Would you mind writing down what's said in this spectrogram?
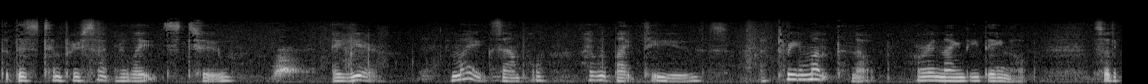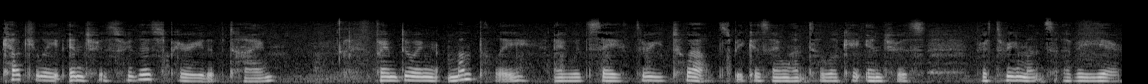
that this 10% relates to a year. In my example, I would like to use a three month note or a 90 day note. So to calculate interest for this period of time, if I'm doing monthly, I would say 3 twelfths because I want to look at interest for three months of a year.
